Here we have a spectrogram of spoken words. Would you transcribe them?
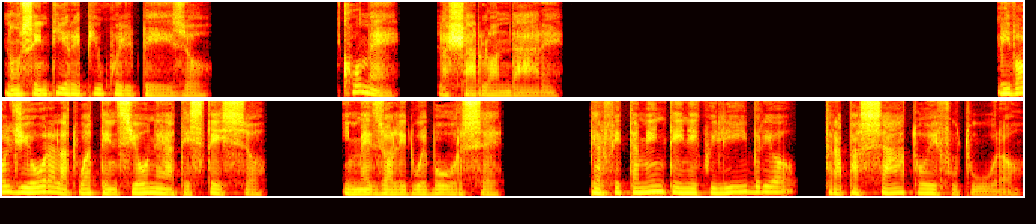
non sentire più quel peso? Com'è lasciarlo andare? Rivolgi ora la tua attenzione a te stesso, in mezzo alle due borse, perfettamente in equilibrio tra passato e futuro.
